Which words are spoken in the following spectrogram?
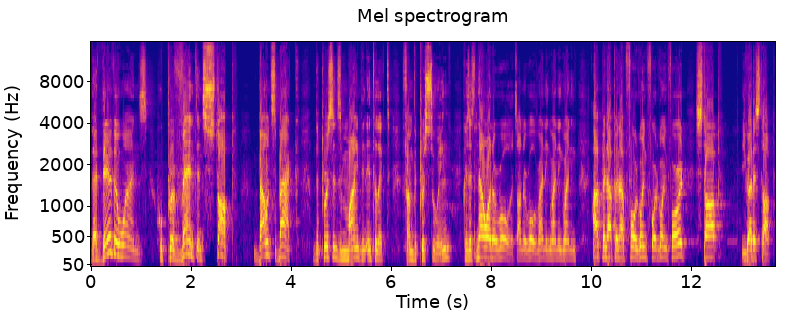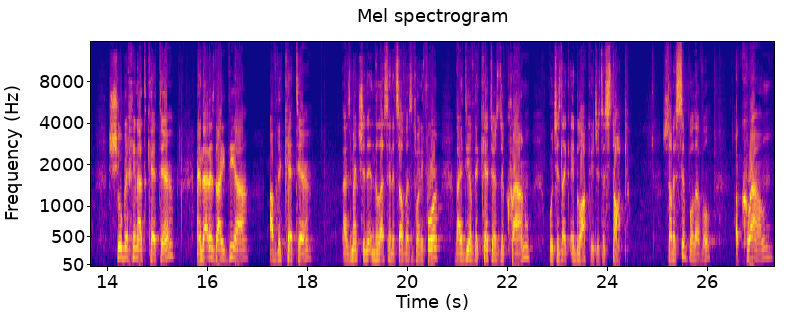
that they're the ones who prevent and stop, bounce back the person's mind and intellect from the pursuing, because it's now on a roll. It's on a roll, running, running, running, up and up and up, forward, going forward, going forward. Stop. You got to stop. Shu bechinat keter, and that is the idea of the keter, as mentioned in the lesson itself, lesson 24. The idea of the keter is the crown, which is like a blockage. It's a stop. Just on a simple level, a crown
